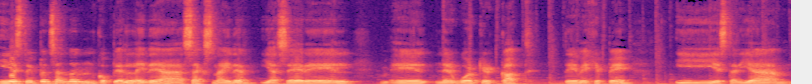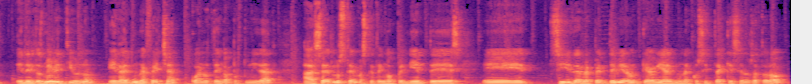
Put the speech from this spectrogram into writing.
Y estoy pensando en copiarle la idea a Zack Snyder y hacer el, el Networker Cut de BGP y estaría en el 2021, en alguna fecha, cuando tenga oportunidad, hacer los temas que tengo pendientes. Eh, si de repente vieron que había alguna cosita que se nos atoró,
